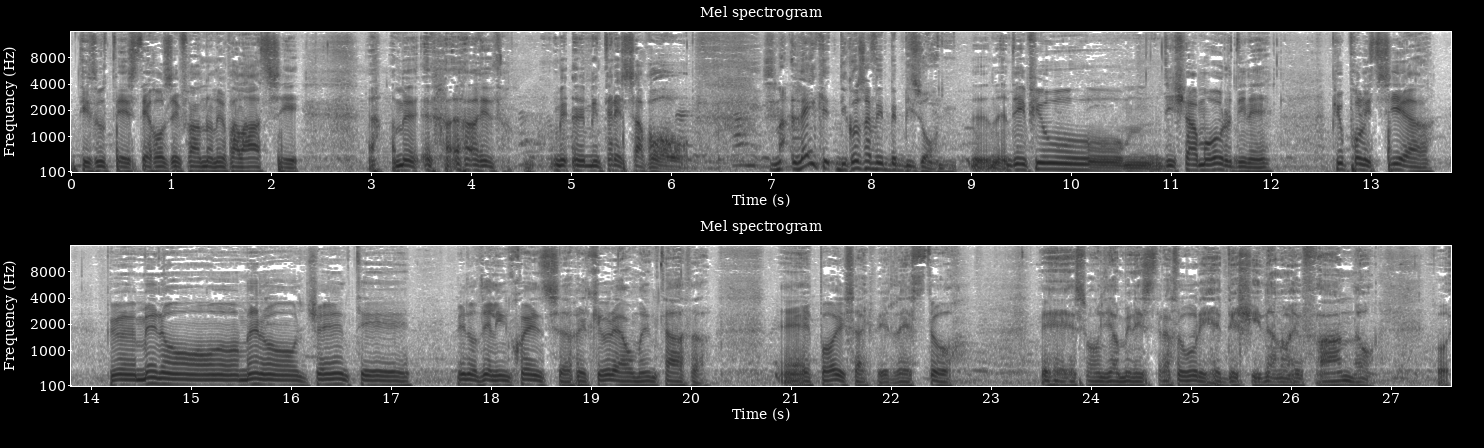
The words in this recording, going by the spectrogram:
di tutte queste cose fanno nei palazzi a me mi, mi interessa poco. Ma lei che, di cosa avrebbe bisogno? Eh, di più, diciamo, ordine, più polizia, meno, meno gente, meno delinquenza perché ora è aumentata. E poi sai per il resto eh, sono gli amministratori che decidono e fanno, poi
